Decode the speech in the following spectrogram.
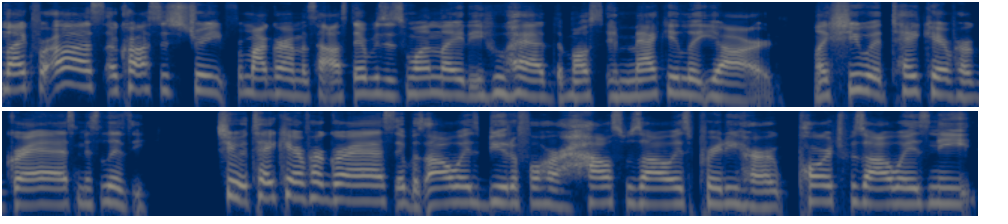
Like for us, across the street from my grandma's house, there was this one lady who had the most immaculate yard. Like she would take care of her grass, Miss Lizzie. She would take care of her grass. It was always beautiful. Her house was always pretty. Her porch was always neat.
